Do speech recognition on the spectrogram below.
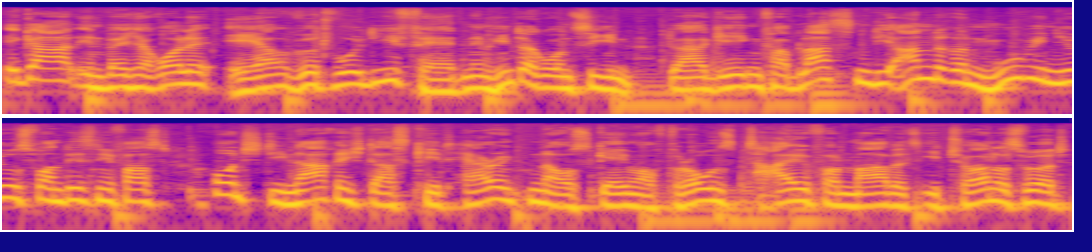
egal in welcher Rolle, er wird wohl die Fäden im Hintergrund ziehen. Dagegen verblassten die anderen Movie News von Disney fast und die Nachricht, dass Kit Harrington aus Game of Thrones Teil von Marvels Eternals wird.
